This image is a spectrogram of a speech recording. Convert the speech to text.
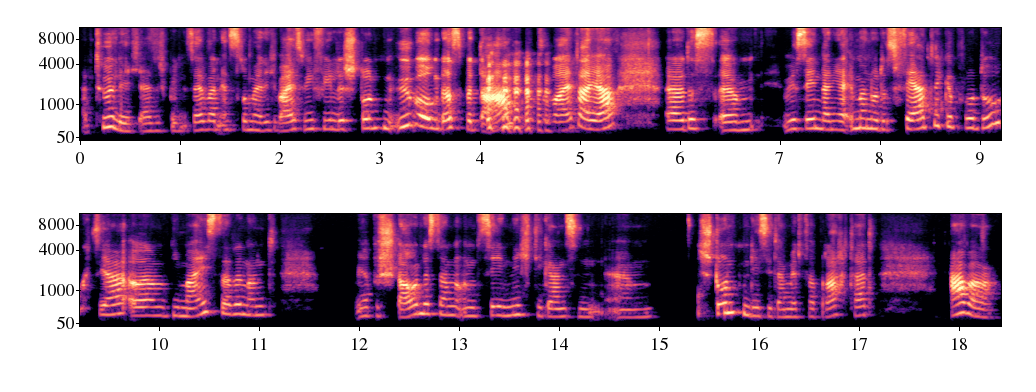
natürlich, also ich spiele selber ein Instrument, ich weiß, wie viele Stunden Übung das bedarf und so weiter, ja. Äh, das, ähm, wir sehen dann ja immer nur das fertige Produkt, ja, äh, die Meisterin und wir bestaunen das dann und sehen nicht die ganzen ähm, Stunden, die sie damit verbracht hat. Aber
